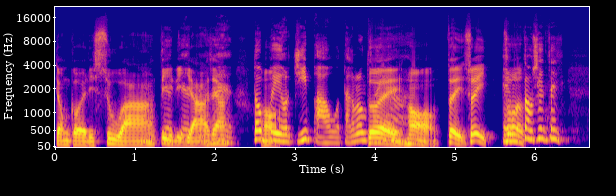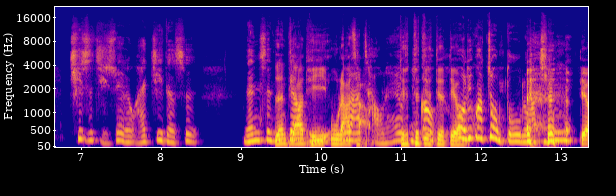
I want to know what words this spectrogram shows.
中国的历史啊、地理啊，这样都没有几宝，我大家都对，哈，对，所以到现在七十几岁了，我还记得是。人参貂皮乌拉草了？对对对对对，哦，你看中毒了，亲。对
